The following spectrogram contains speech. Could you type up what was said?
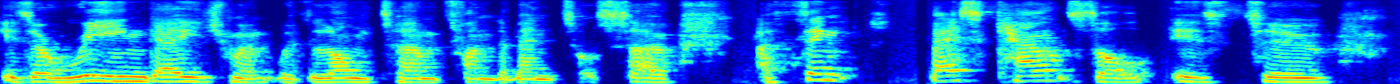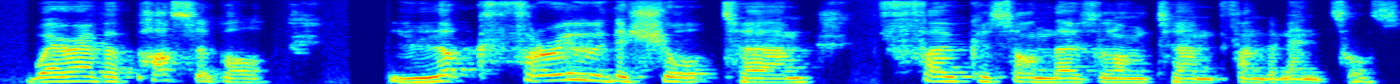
is a re engagement with long term fundamentals. So I think best counsel is to, wherever possible, look through the short term, focus on those long term fundamentals.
